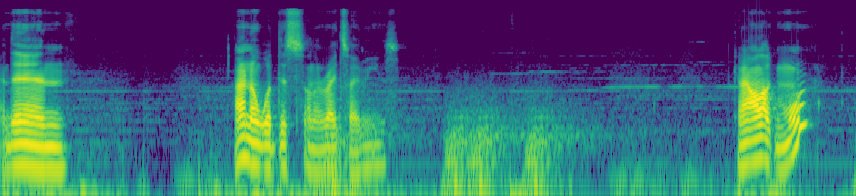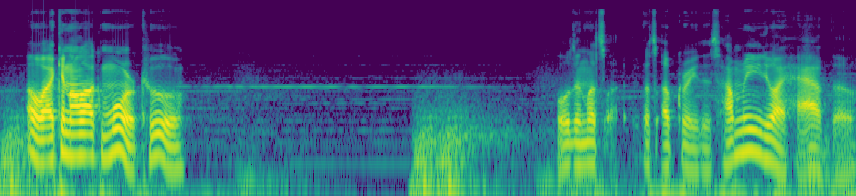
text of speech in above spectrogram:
And then I don't know what this on the right side means. Can I unlock more? Oh, I can unlock more. Cool. Well, then let's let's upgrade this. How many do I have though?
